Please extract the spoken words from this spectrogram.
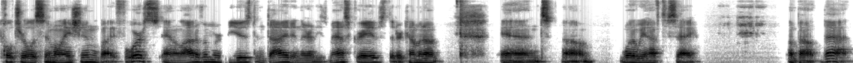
cultural assimilation by force. And a lot of them were abused and died. And there are these mass graves that are coming up. And um, what do we have to say about that?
